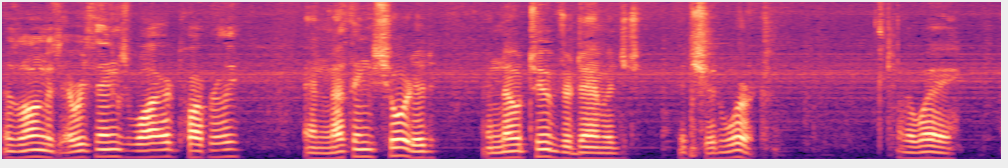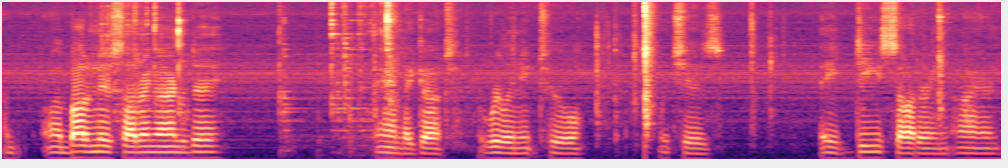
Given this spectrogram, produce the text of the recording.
as long as everything's wired properly and nothing's shorted and no tubes are damaged, it should work. By the way, I bought a new soldering iron today and I got a really neat tool which is a desoldering iron.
